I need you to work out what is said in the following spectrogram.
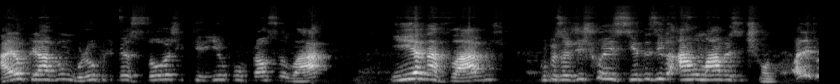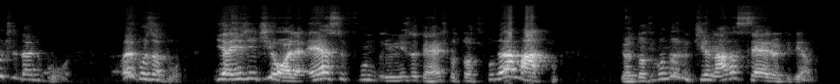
Aí eu criava um grupo de pessoas que queriam comprar o celular, ia na Flávios, com pessoas desconhecidas e arrumava esse desconto. Olha que utilidade boa. Olha que coisa boa. E aí a gente olha, esse fundo, início internet que eu tô aqui, fundo era mato. Eu tô aqui quando não tinha nada sério aqui dentro.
